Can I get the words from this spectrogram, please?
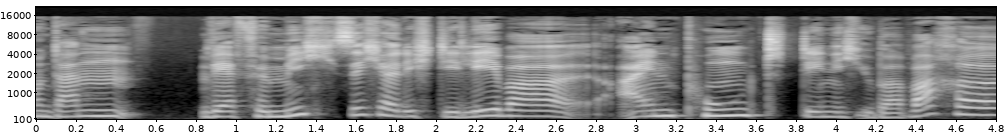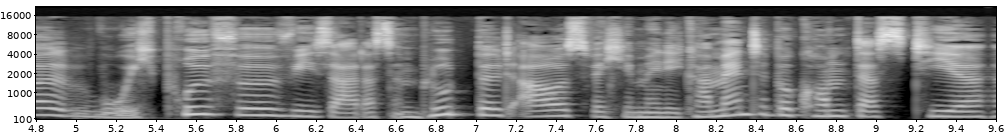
Und dann wäre für mich sicherlich die Leber ein Punkt, den ich überwache, wo ich prüfe, wie sah das im Blutbild aus, welche Medikamente bekommt das Tier.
